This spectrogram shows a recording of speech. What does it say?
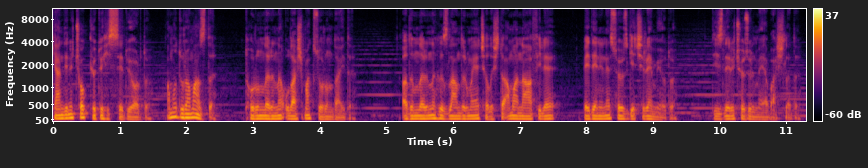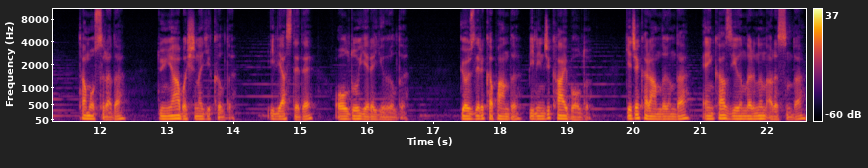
Kendini çok kötü hissediyordu ama duramazdı. Torunlarına ulaşmak zorundaydı. Adımlarını hızlandırmaya çalıştı ama nafile bedenine söz geçiremiyordu. Dizleri çözülmeye başladı. Tam o sırada dünya başına yıkıldı. İlyas dede olduğu yere yığıldı. Gözleri kapandı, bilinci kayboldu. Gece karanlığında enkaz yığınlarının arasında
